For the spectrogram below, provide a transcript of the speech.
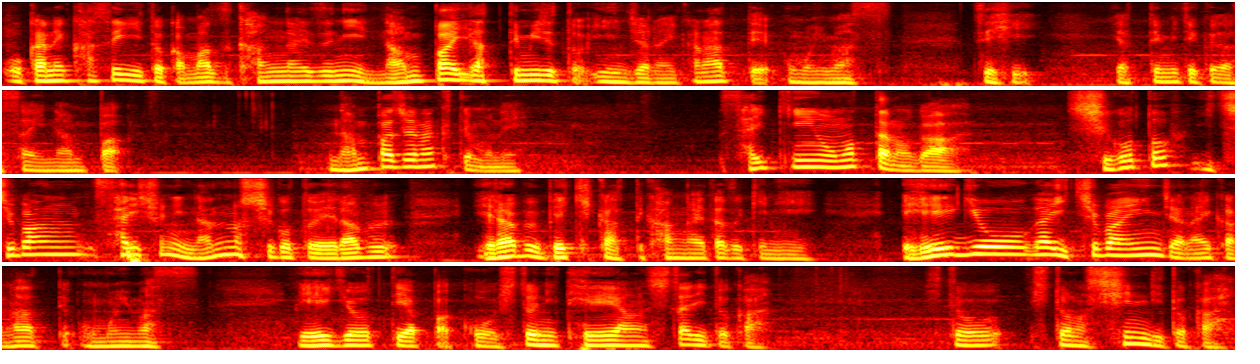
お金稼ぎとかまず考えずにナンパやってみるといいんじゃないかなって思います。是非やってみてくださいナンパ。ナンパじゃなくてもね最近思ったのが仕事？一番最初に何の仕事を選ぶ選ぶべきかって考えた時に営業が一番いいんじゃないかなって思います。営業ってやっぱこう人に提案したりとか人人の心理とか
